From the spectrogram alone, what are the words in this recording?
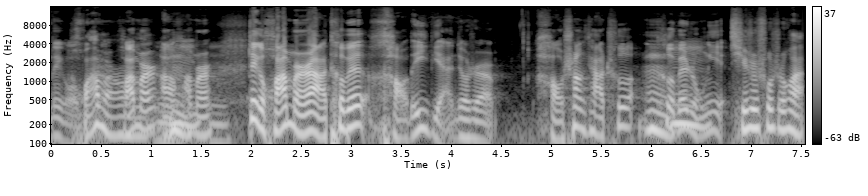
那个滑门儿滑门儿啊，嗯。滑门这个滑门儿啊，特别好的一点就是好上下车，嗯。特别容易。其实说实话，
